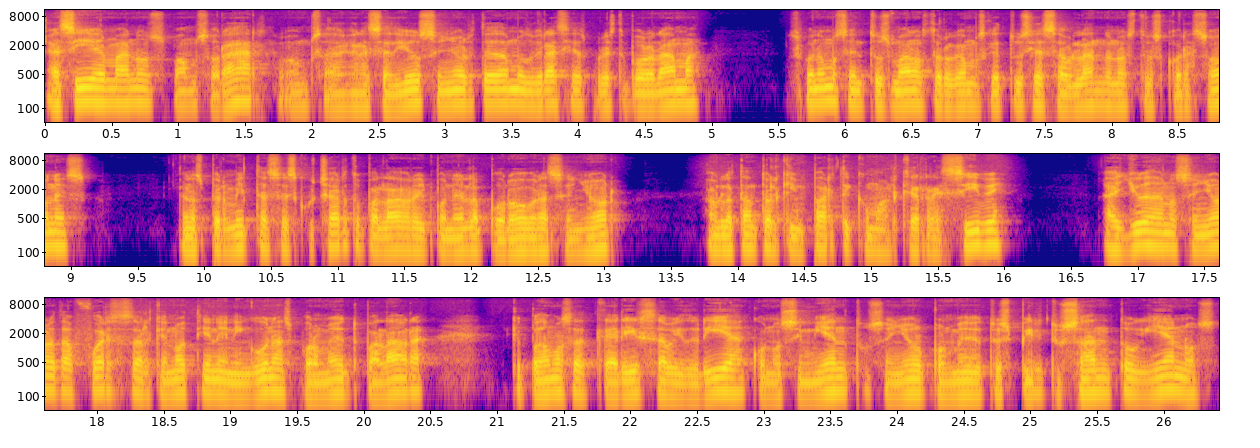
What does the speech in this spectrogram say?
Así, hermanos, vamos a orar. Vamos a dar gracias a Dios. Señor, te damos gracias por este programa. Nos ponemos en tus manos, te rogamos que tú seas hablando en nuestros corazones, que nos permitas escuchar tu palabra y ponerla por obra, Señor. Habla tanto al que imparte como al que recibe. Ayúdanos, Señor, da fuerzas al que no tiene ningunas por medio de tu palabra, que podamos adquirir sabiduría, conocimiento, Señor, por medio de tu Espíritu Santo. Guíanos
